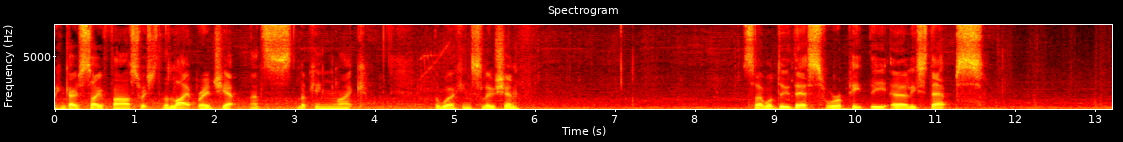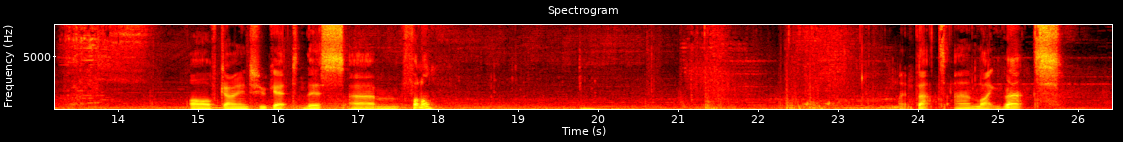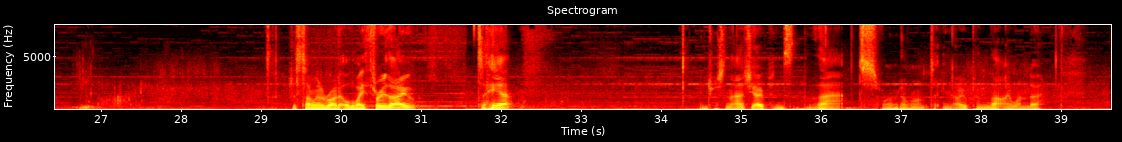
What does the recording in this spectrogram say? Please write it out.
we can go so far, switch to the light bridge. Yep, that's looking like the working solution. So we'll do this. We'll repeat the early steps of going to get this um, funnel. Like that and like that. This time I'm going to ride it all the way through though, to here. Interesting that actually opens that. Why would I want to open that, I wonder?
